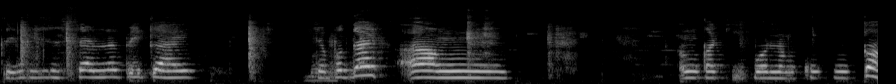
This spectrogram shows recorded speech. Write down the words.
Thank you sa nabigay. Sabagay, ang ang katipo ng kuko ko.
